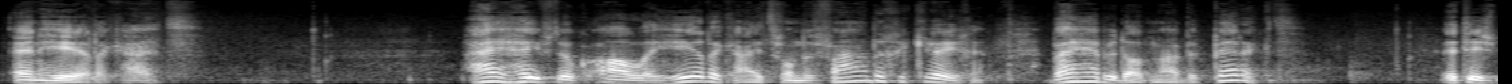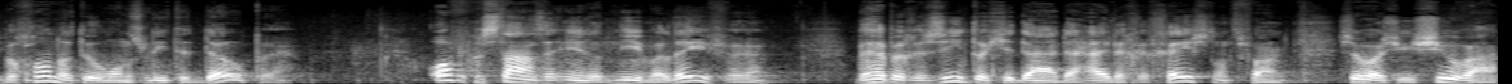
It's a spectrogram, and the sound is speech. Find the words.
en heerlijkheid. Hij heeft ook alle heerlijkheid van de Vader gekregen. Wij hebben dat maar beperkt. Het is begonnen toen we ons lieten dopen. Opgestaan zijn in het nieuwe leven. We hebben gezien dat je daar de Heilige Geest ontvangt. Zoals Yeshua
